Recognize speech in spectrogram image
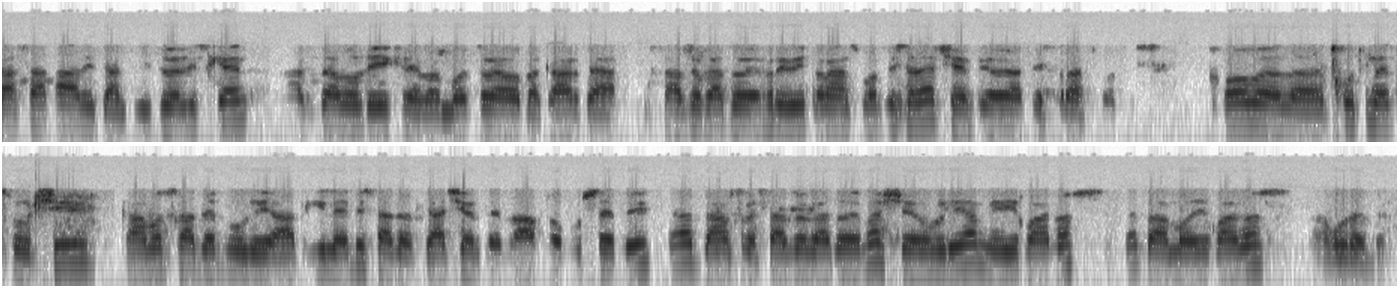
გასაყარიდან დიდველისკენ აკრძალული იქნება მოძრაობა გარდა საზოგადოებრივი ტრანსპორტისა და ჩემპიონატის ტრანსპორტისა. ყოველ 15 წუთში გამოცხადებული ადგილები, სადაც გაჩერდება ავტობუსები და დამსწრე საზოგადოება შეუძლია მიიყვანოს და გამოიყვანოს აღურებები.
